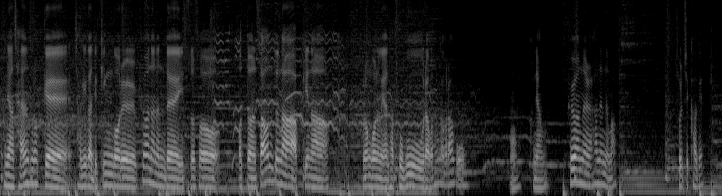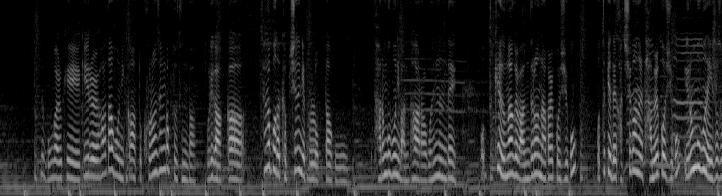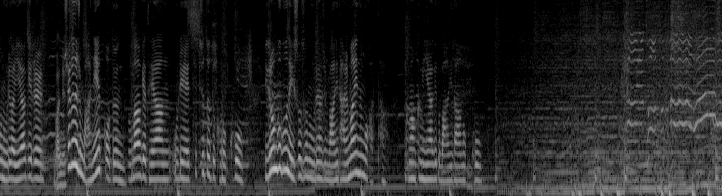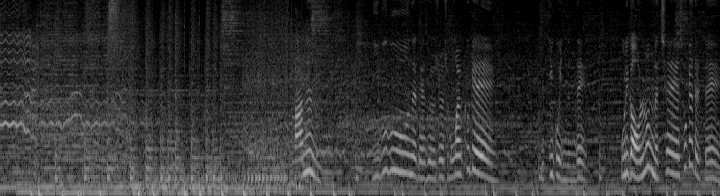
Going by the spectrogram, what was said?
그냥 자연스럽게 자기가 느낀 거를 표현하는 데 있어서 어떤 사운드나 악기나 그런 거는 그냥 다 도구라고 생각을 하고 어 그냥 표현을 하는 음악 솔직하게 근데 뭔가 이렇게 얘기를 하다 보니까 또 그런 생각도 든다. 우리가 아까 생각보다 겹치는 게 별로 없다고 다른 부분이 많다라고 했는데 어떻게 음악을 만들어 나갈 것이고 어떻게 내 가치관을 담을 것이고 이런 부분에 있어서는 우리가 이야기를 최근에 좀 많이 했거든. 음악에 대한 우리의 attitude도 그렇고 이런 부분에 있어서는 우리가 좀 많이 닮아 있는 것 같아. 그만큼 이야기도 많이 나눴고 나는 이 부분에 대해서 요즘에 정말 크게 느끼고 있는데 우리가 언론 매체에 소개될 때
